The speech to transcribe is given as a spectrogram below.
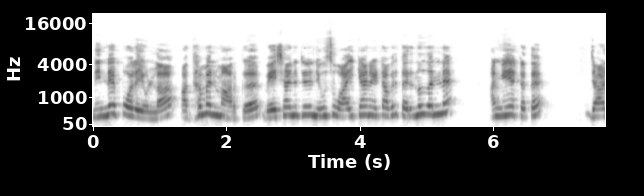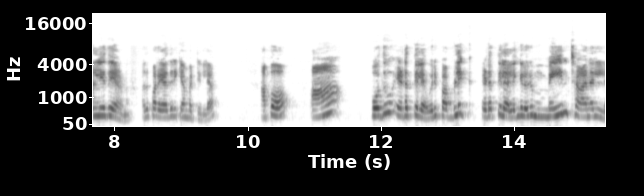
നിന്നെ പോലെയുള്ള അധമന്മാർക്ക് വേശാനറ്റിലെ ന്യൂസ് വായിക്കാനായിട്ട് അവർ തരുന്നത് തന്നെ അങ്ങേയറ്റത്തെ ജാള്യതയാണ്. അത് പറയാതിരിക്കാൻ പറ്റില്ല. അപ്പോ ആ പൊതു ഇടത്തിലെ ഒരു പബ്ലിക് ഇടത്തിൽ അല്ലെങ്കിൽ ഒരു മെയിൻ ചാനലിൽ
